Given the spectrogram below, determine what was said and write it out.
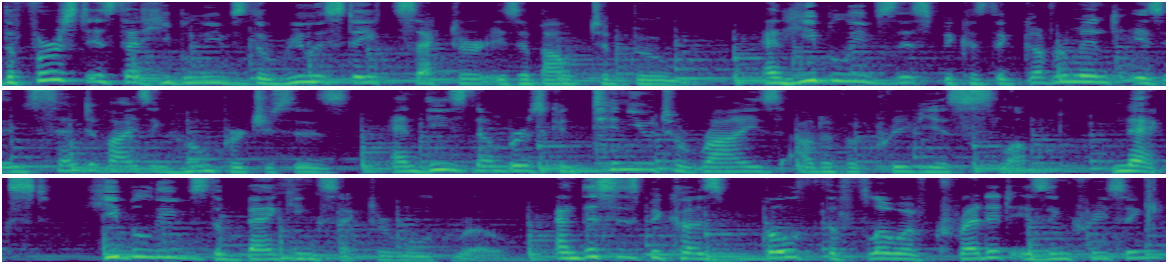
The first is that he believes the real estate sector is about to boom. And he believes this because the government is incentivizing home purchases, and these numbers continue to rise out of a previous slump. Next, he believes the banking sector will grow. And this is because both the flow of credit is increasing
